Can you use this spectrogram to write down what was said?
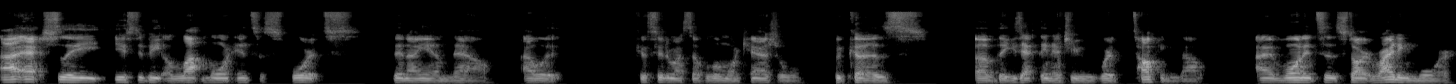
I actually used to be a lot more into sports than I am now. I would consider myself a little more casual because of the exact thing that you were talking about. I wanted to start writing more.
